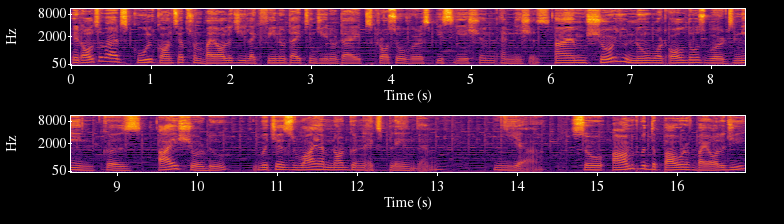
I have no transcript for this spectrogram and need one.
It also adds cool concepts from biology like phenotypes and genotypes, crossovers, speciation, and niches. I'm sure you know what all those words mean because I sure do, which is why I'm not gonna explain them. Yeah. So, armed with the power of biology,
